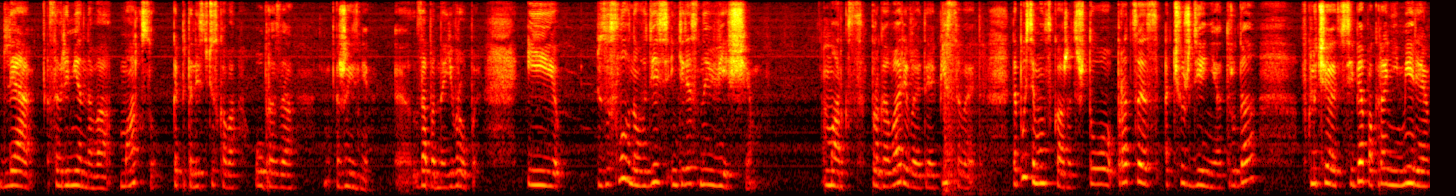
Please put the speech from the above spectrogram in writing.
для современного Марксу капиталистического образа жизни э, Западной Европы. И, безусловно, вот здесь интересные вещи. Маркс проговаривает и описывает. Допустим, он скажет, что процесс отчуждения труда включает в себя, по крайней мере,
